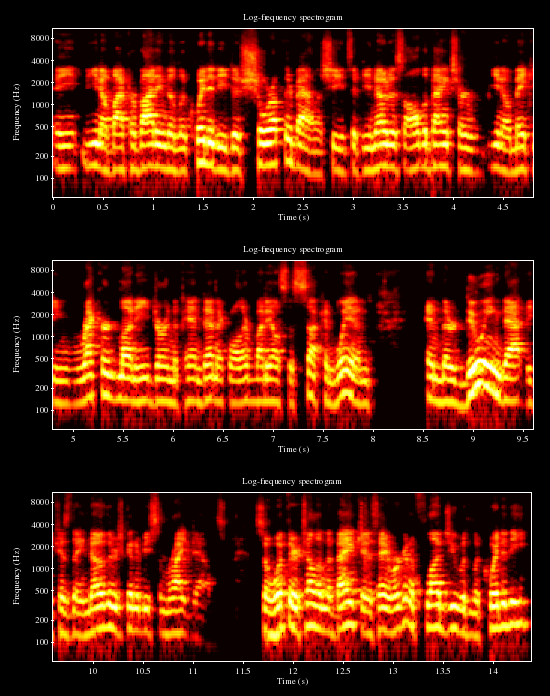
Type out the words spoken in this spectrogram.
Eh, you know, by providing the liquidity to shore up their balance sheets. If you notice, all the banks are, you know, making record money during the pandemic while everybody else is sucking wind. And they're doing that because they know there's going to be some write downs. So what they're telling the bank is, hey, we're going to flood you with liquidity.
